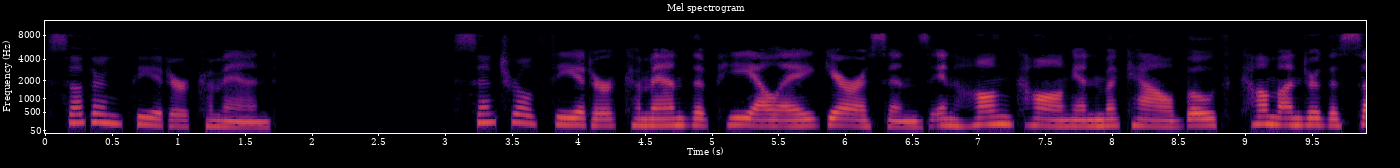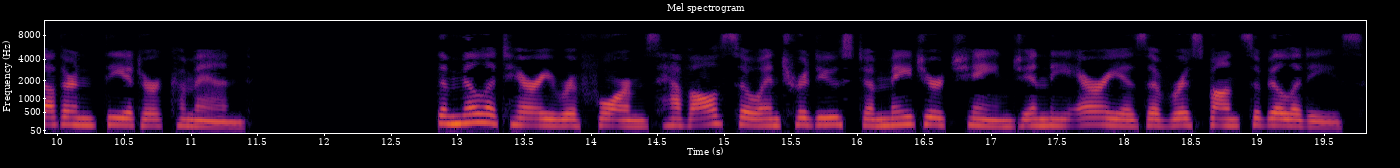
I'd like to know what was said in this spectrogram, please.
Southern Theater Command Central Theatre Command The PLA garrisons in Hong Kong and Macau both come under the Southern Theatre Command. The military reforms have also introduced a major change in the areas of responsibilities.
